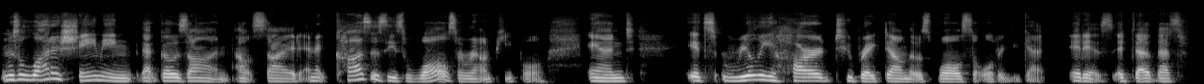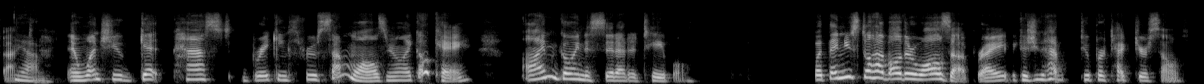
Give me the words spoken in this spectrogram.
There's a lot of shaming that goes on outside and it causes these walls around people. And it's really hard to break down those walls the older you get. It is. It that, that's a fact. Yeah. and once you get past breaking through some walls and you're like okay i'm going to sit at a table but then you still have other walls up right because you have to protect yourself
